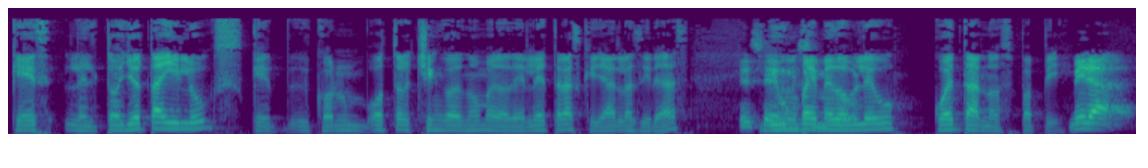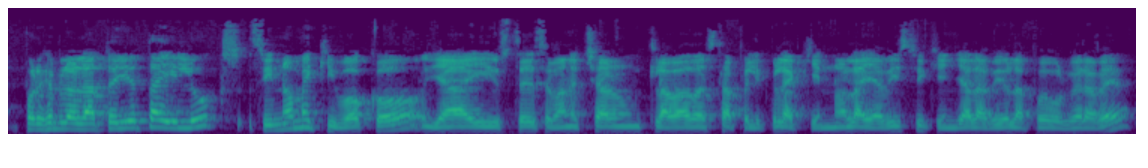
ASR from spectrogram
Que es el Toyota Hilux, que con otro chingo de número de letras que ya las dirás, y un R5. BMW. Cuéntanos, papi. Mira, por ejemplo, la Toyota Hilux, si no me equivoco, ya ahí ustedes se van a echar un clavado a esta película. Quien no la haya visto y quien ya la vio la puede volver a ver.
